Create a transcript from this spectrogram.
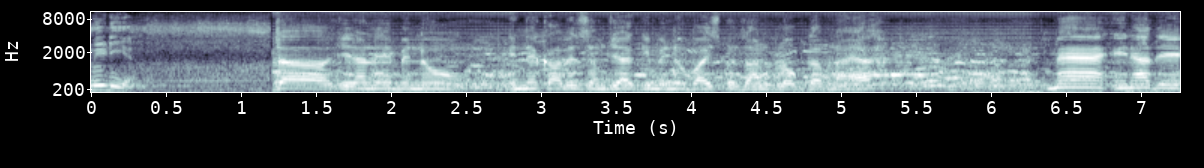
ਮੀਡੀਆ। ਦਾ ਜਿਨ੍ਹਾਂ ਨੇ ਮੈਨੂੰ ਇੰਨੇ ਕਾਬਿਲ ਸਮਝਿਆ ਕਿ ਮੈਨੂੰ ਵਾਈਸ ਪ੍ਰਧਾਨ ਬਲਾਕ ਦਾ ਬਣਾਇਆ। ਮੈਂ ਇਹਨਾਂ ਦੇ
